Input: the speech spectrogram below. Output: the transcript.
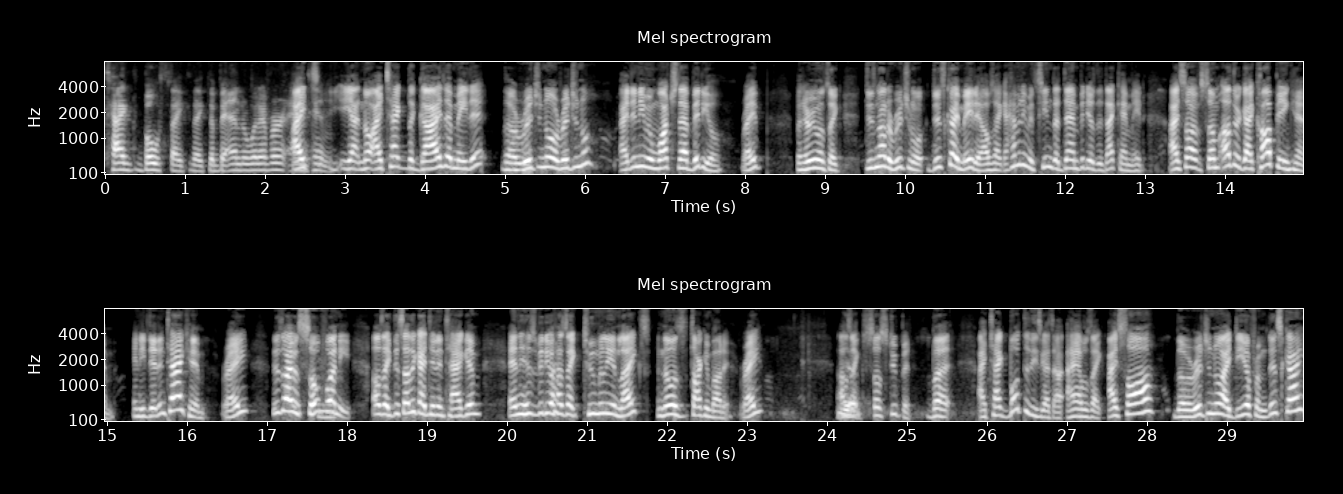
tagged both like like the band or whatever and I t- him. yeah, no, I tagged the guy that made it, the mm-hmm. original original. I didn't even watch that video, right? But everyone's like, "This is not original. This guy made it." I was like, "I haven't even seen the damn video that that guy made. I saw some other guy copying him, and he didn't tag him, right? This is why it was so mm. funny. I was like, this other guy didn't tag him, and his video has like two million likes, and no one's talking about it, right? I was Yeah. like, so stupid. But I tagged both of these guys. I, I was like, I saw the original idea from this guy,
